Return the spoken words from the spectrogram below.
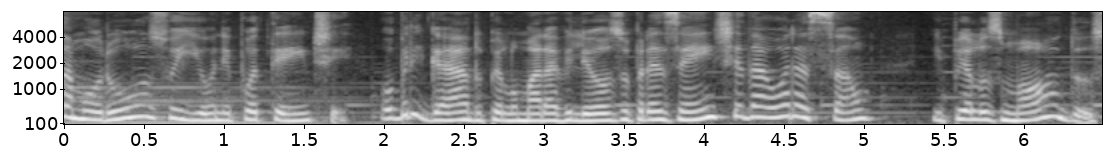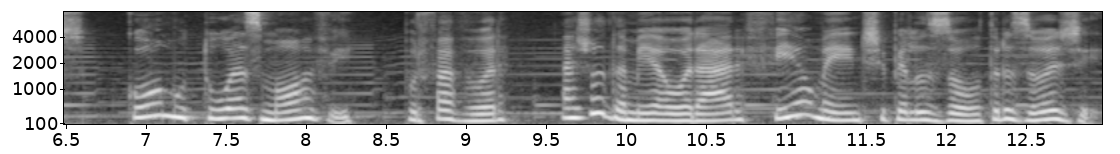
amoroso e onipotente, obrigado pelo maravilhoso presente da oração e pelos modos como tu as move. Por favor, ajuda-me a orar fielmente pelos outros hoje.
